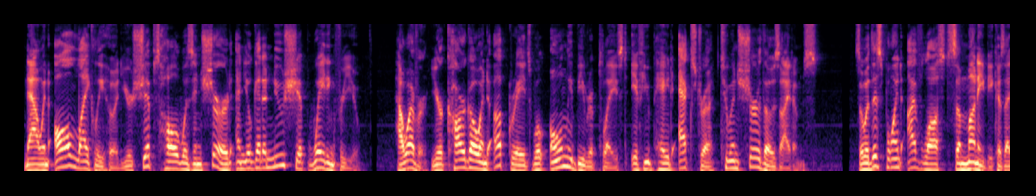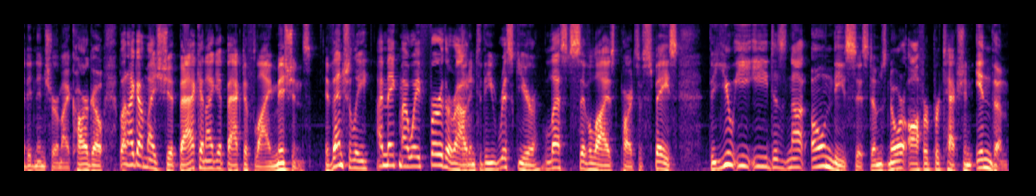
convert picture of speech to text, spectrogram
Now, in all likelihood, your ship's hull was insured and you'll get a new ship waiting for you. However, your cargo and upgrades will only be replaced if you paid extra to insure those items. So at this point, I've lost some money because I didn't insure my cargo, but I got my ship back and I get back to flying missions. Eventually, I make my way further out into the riskier, less civilized parts of space. The UEE does not own these systems nor offer protection in them.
